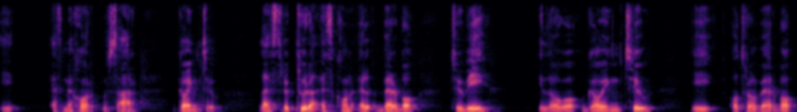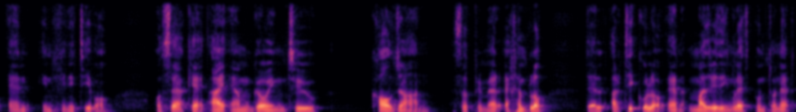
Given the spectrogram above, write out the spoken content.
y es mejor usar going to. La estructura es con el verbo to be y luego going to y otro verbo en infinitivo. O sea que I am going to call John. Es el primer ejemplo del artículo en madridingles.net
